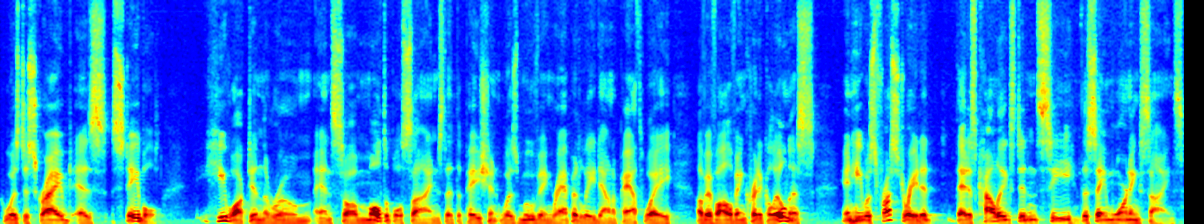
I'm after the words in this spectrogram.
who was described as stable he walked in the room and saw multiple signs that the patient was moving rapidly down a pathway of evolving critical illness, and he was frustrated that his colleagues didn't see the same warning signs.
